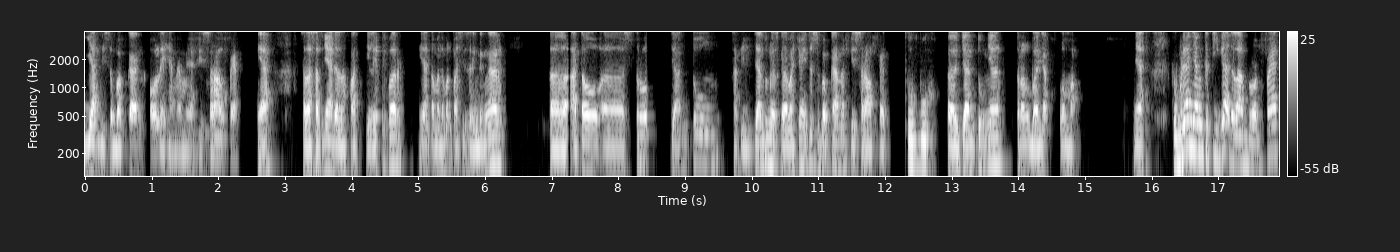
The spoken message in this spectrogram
yang disebabkan oleh yang namanya visceral fat. Ya, salah satunya adalah fatty liver. Ya, teman-teman pasti sering dengar uh, atau uh, stroke, jantung, sakit jantung dan segala macam itu sebabkan visceral fat. Tubuh uh, jantungnya terlalu banyak lemak Ya. Kemudian yang ketiga adalah brown fat.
